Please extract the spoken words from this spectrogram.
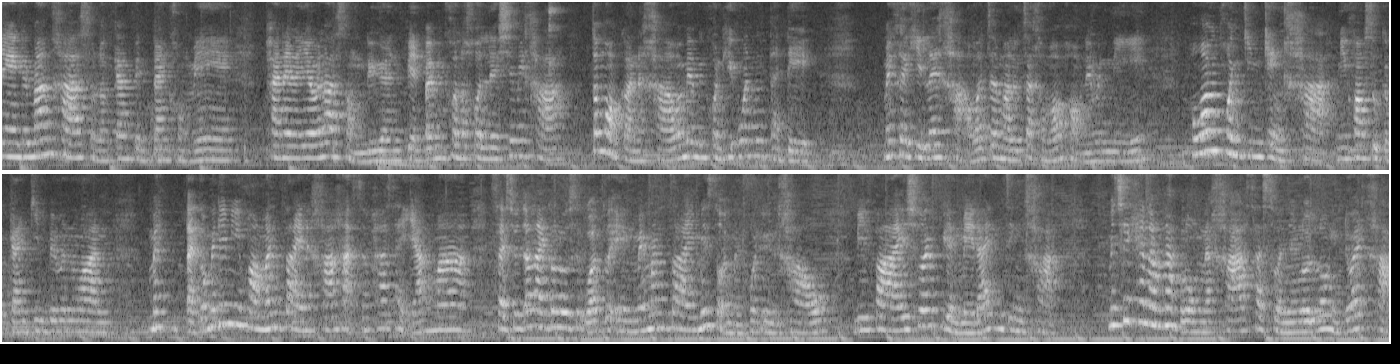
ยังไงกันบ้างคะสำหรับการเปลี่ยนแปลงของเมย์ภายในระยะเวลา 2 เดือน เปลี่ยนไปเป็นคนละคนเลยใช่ไหมคะ ต้องบอกก่อนนะคะ ว่าเมย์เป็นคนที่อ้วนตั้งแต่เด็ก ไม่เคยคิดเลยค่ะว่าจะมารู้จักคำว่าผอมในวันนี้ เพราะว่าเป็นคนกินเก่งค่ะ มีความสุขกับการกินไปวันๆไม่แต่ก็ไม่ได้มีความมั่นใจนะคะ หาเสื้อผ้าใส่ยากมาก ใส่ชุดอะไรก็รู้สึกว่าตัวเองไม่มั่นใจไม่สวยเหมือนคนอื่นเขา B5 ช่วยเปลี่ยนเมย์ได้จริงๆค่ะ ไม่ใช่แค่น้ำหนักลงนะคะ สัดส่วนยังลดลงอีกด้วยค่ะ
